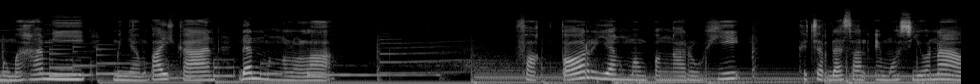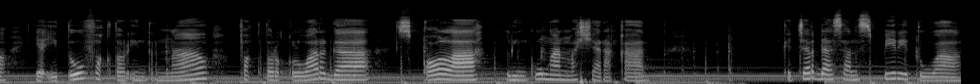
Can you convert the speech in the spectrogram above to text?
memahami, menyampaikan, dan mengelola. Faktor yang mempengaruhi kecerdasan emosional yaitu faktor internal, faktor keluarga, sekolah, lingkungan masyarakat. Kecerdasan spiritual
